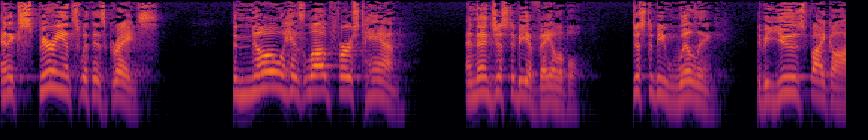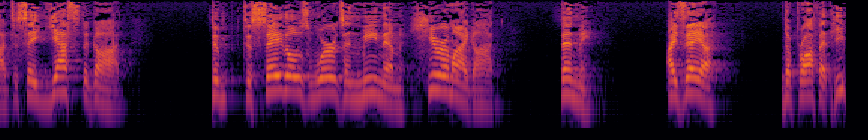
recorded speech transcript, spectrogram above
an experience with His grace, to know His love firsthand, and then just to be available, just to be willing to be used by God, to say yes to God, to, to say those words and mean them. Here am I, God. Send me. Isaiah, the prophet, he,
